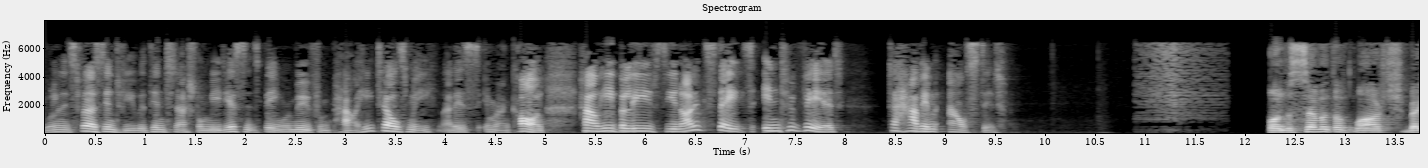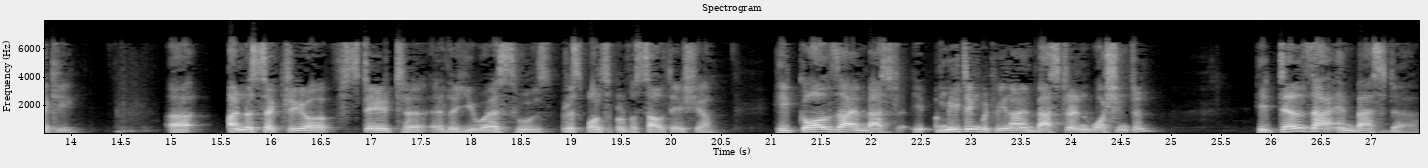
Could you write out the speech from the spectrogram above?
Well, in his first interview with international media since being removed from power, he tells me, that is Imran Khan, how he believes the United States interfered to have him ousted. On the 7th of March, Becky, uh, Under Secretary of State uh, in the US, who's responsible for South Asia, he calls our ambassador, a meeting between our ambassador in Washington. He tells our ambassador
